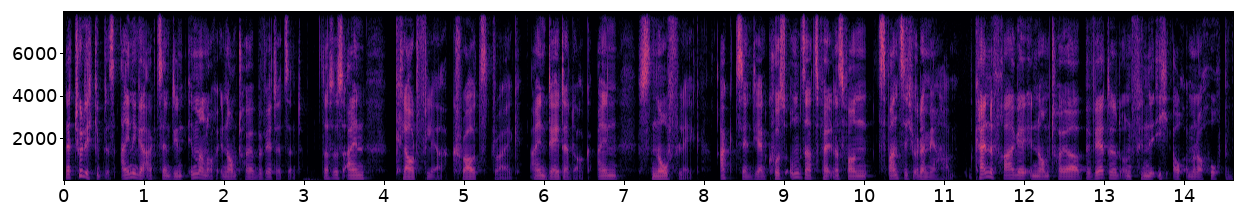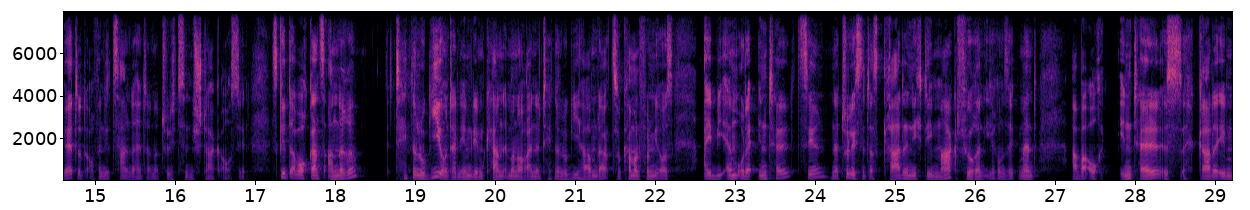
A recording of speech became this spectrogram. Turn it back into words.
Natürlich gibt es einige Aktien, die immer noch enorm teuer bewertet sind. Das ist ein Cloudflare, CrowdStrike, ein Datadog, ein Snowflake. Aktien, die ein Kursumsatzverhältnis von 20 oder mehr haben. Keine Frage, enorm teuer bewertet und finde ich auch immer noch hoch bewertet, auch wenn die Zahlen dahinter natürlich ziemlich stark aussehen. Es gibt aber auch ganz andere Technologieunternehmen, die im Kern immer noch eine Technologie haben. Dazu kann man von mir aus IBM oder Intel zählen. Natürlich sind das gerade nicht die Marktführer in ihrem Segment, aber auch Intel ist gerade eben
